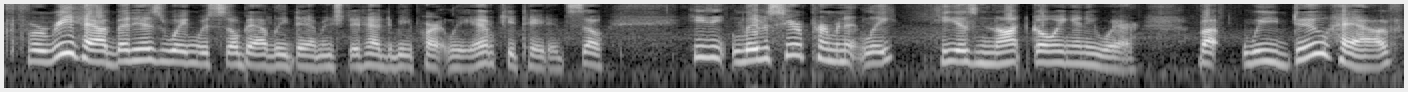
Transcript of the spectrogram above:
for rehab, but his wing was so badly damaged it had to be partly amputated. So he lives here permanently. He is not going anywhere. But we do have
